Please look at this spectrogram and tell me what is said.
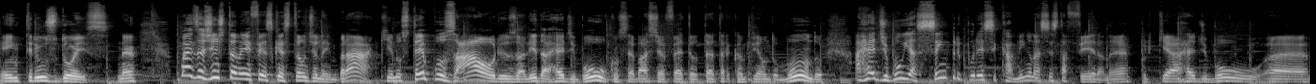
entre os dois, né? Mas a gente também fez questão de lembrar que nos tempos áureos ali da Red Bull, com Sebastian Vettel tetracampeão do mundo, a Red Bull ia sempre por esse caminho caminho na sexta-feira, né? Porque a Red Bull é,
